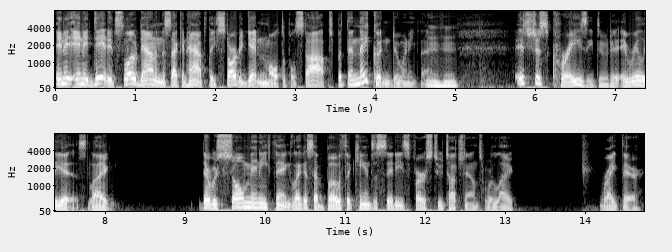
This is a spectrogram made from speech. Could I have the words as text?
And it, and it did. It slowed down in the second half. They started getting multiple stops, but then they couldn't do anything. Mm-hmm. It's just crazy, dude. It, it really is. Like there was so many things. Like I said, both of Kansas City's first two touchdowns were like right there,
